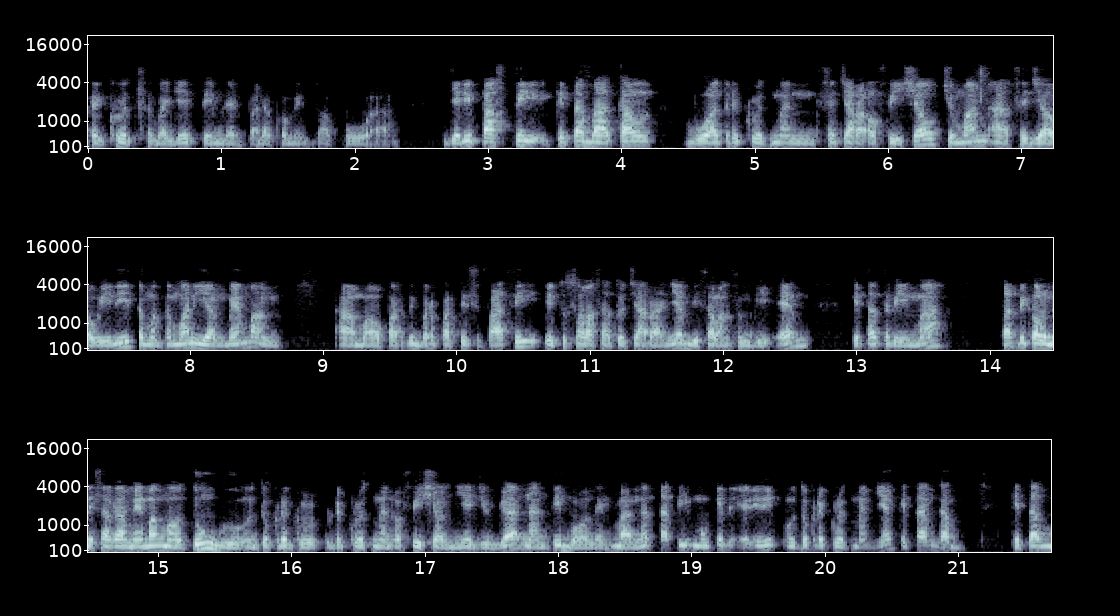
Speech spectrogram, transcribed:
rekrut sebagai tim daripada Komin Papua. Jadi pasti kita bakal buat rekrutmen secara official, cuman uh, sejauh ini teman-teman yang memang uh, mau berpartisipasi itu salah satu caranya bisa langsung DM, kita terima tapi kalau misalkan memang mau tunggu untuk rekrutmen officialnya juga nanti boleh banget. Tapi mungkin ini untuk rekrutmennya kita nggak kita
